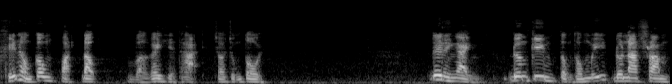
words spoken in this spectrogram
khiến Hồng Kông hoạt động và gây thiệt hại cho chúng tôi. Đây là hình ảnh đương kim Tổng thống Mỹ Donald Trump.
